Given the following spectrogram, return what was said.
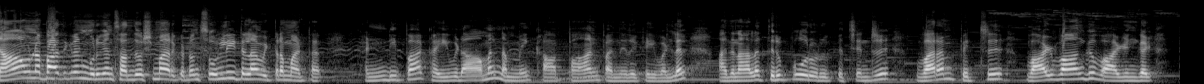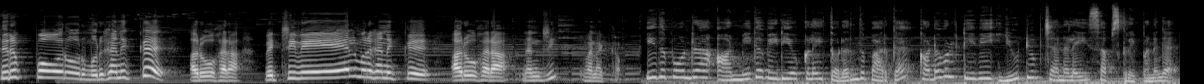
நான் உன்னை பார்த்துக்கிறேன்னு முருகன் சந்தோஷமா இருக்கட்டும் சொல்லிட்டுலாம் விட்டுற மாட்டார். கண்டிப்பாக கைவிடாமல் நம்மை காப்பான் பன்னிரு வள்ளல் அதனால் திருப்போரூருக்கு சென்று வரம் பெற்று வாழ்வாங்கு வாழுங்கள். திருப்போரூர் முருகனுக்கு அரோகரா. வெற்றிவேல் முருகனுக்கு அரோகரா. நன்றி வணக்கம். இது போன்ற ஆன்மீக வீடியோக்களை தொடர்ந்து பார்க்க கடவுள் டிவி யூடியூப் சேனலை சப்ஸ்கிரைப் பண்ணுங்கள்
